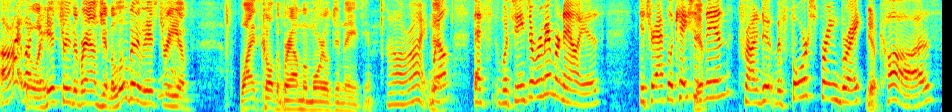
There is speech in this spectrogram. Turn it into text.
All right. So well, a history of the Brown Gym, a little bit of history Yes. of why it's called the Brown Memorial Gymnasium. all right. Well, that's what you need to remember now is get your applications Yep. in. Try to do it before spring break Yep. Because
